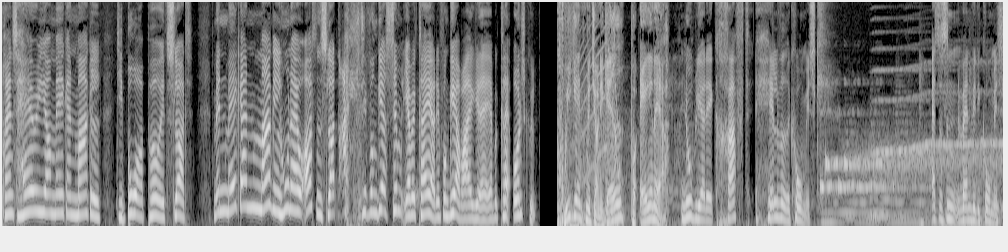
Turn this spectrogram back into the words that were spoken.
Prins Harry og Meghan Markle, de bor på et slot. Men Meghan Markle, hun er jo også en slot. Nej, det fungerer simpelthen. Jeg beklager, det fungerer bare ikke. Jeg beklager. Undskyld. Weekend med Johnny Gade på ANR. Nu bliver det kraft helvede komisk. Altså sådan vanvittigt komisk.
